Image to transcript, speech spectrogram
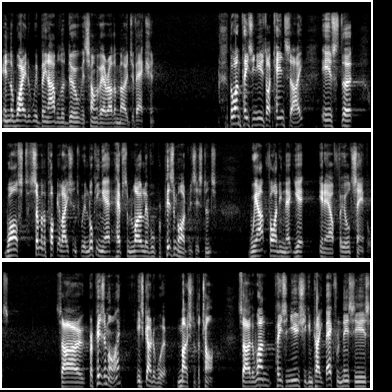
in the way that we've been able to do it with some of our other modes of action. The one piece of news I can say is that whilst some of the populations we're looking at have some low-level propyzamide resistance, we aren't finding that yet in our field samples. So propyzamide is going to work most of the time. So the one piece of news you can take back from this is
